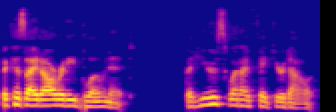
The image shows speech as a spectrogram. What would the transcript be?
because I'd already blown it. But here's what I figured out.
